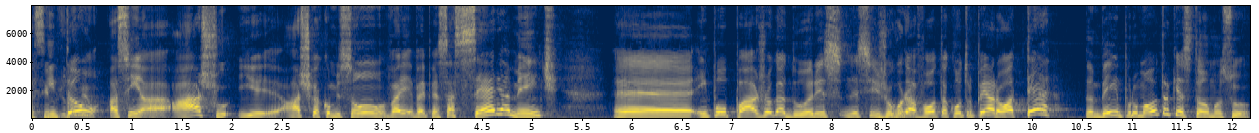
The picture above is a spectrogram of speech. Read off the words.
Isso, então, assim, acho e acho que a comissão vai, vai pensar seriamente é, em poupar jogadores nesse jogo Agora. da volta contra o Penharol. Até também por uma outra questão, Mansu.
